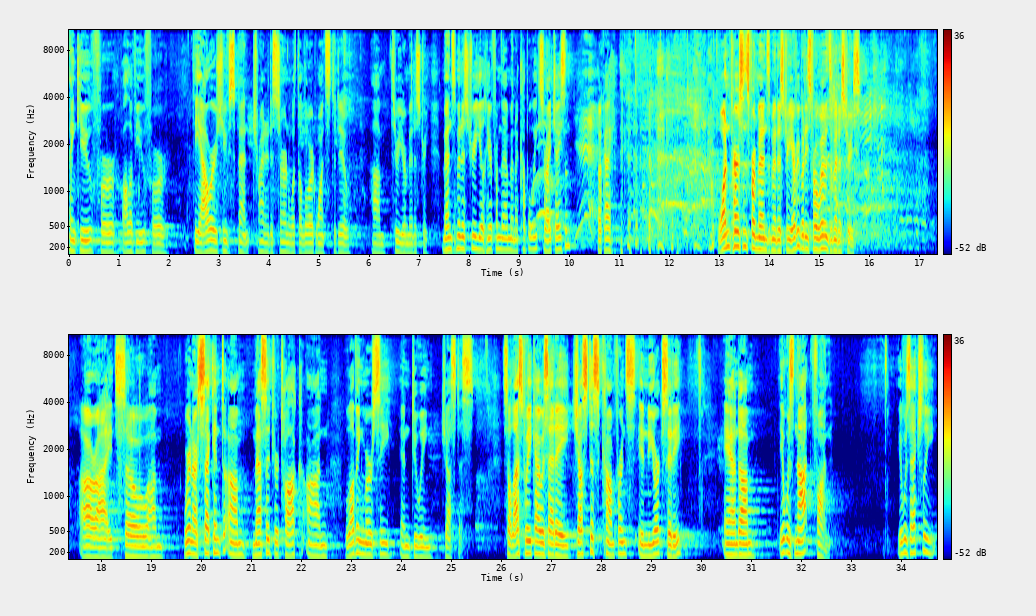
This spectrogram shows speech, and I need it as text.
Thank you for all of you for the hours you've spent trying to discern what the Lord wants to do um, through your ministry. Men's ministry, you'll hear from them in a couple weeks, right, Jason? Yeah. Okay. One person's for men's ministry, everybody's for women's ministries. All right, so um, we're in our second um, message or talk on loving mercy and doing justice. So last week I was at a justice conference in New York City, and um, it was not fun. It was actually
